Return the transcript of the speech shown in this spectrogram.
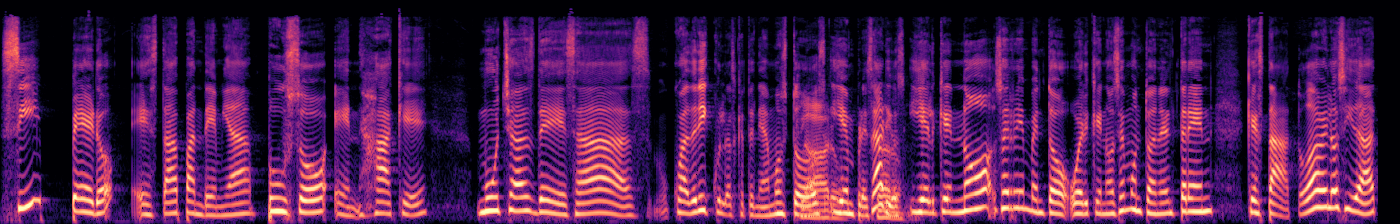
Sí, pero esta pandemia puso en jaque muchas de esas cuadrículas que teníamos todos Claro, y empresarios. claro. Y el que no se reinventó o el que no se montó en el tren que está a toda velocidad,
